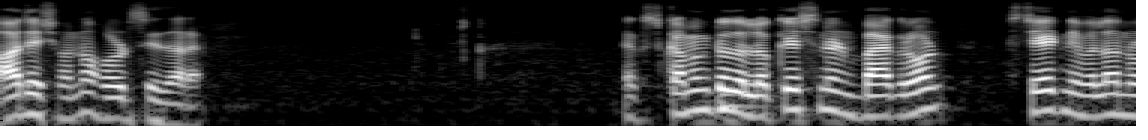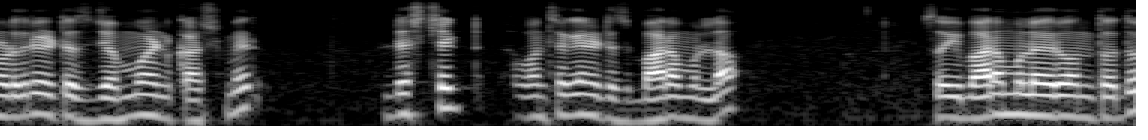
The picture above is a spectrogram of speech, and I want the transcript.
ಆದೇಶವನ್ನು ಹೊರಡಿಸಿದ್ದಾರೆ. Next coming to the location and background state ನೀವೆಲ್ಲ ನೋಡಿದ್ರೆ it is Jammu and Kashmir district once again it is Baramulla so ಈ ಬಾರಾಮುಲ್ಲಾ ಇರುವಂಥದ್ದು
